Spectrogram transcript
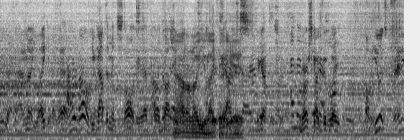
do that? I don't know. You like it, I guess. I don't know. You got them installed. Dude. That probably cost you. I don't know you like it, We got this. We got this. Murph's got good weight. Oh, he looks ready.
